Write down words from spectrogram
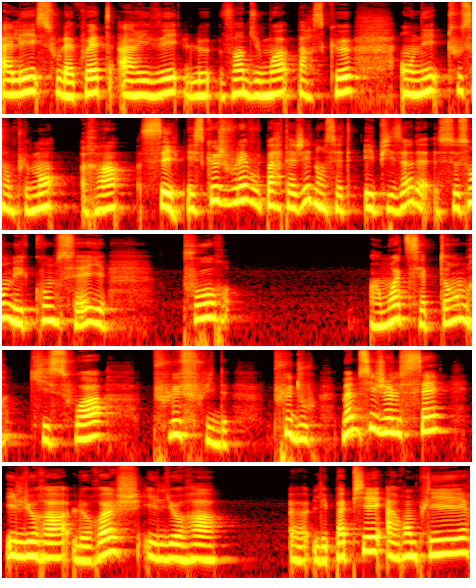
aller sous la couette, arriver le 20 du mois parce que on est tout simplement rincé. Et ce que je voulais vous partager dans cet épisode, ce sont mes conseils pour un mois de septembre qui soit plus fluide, plus doux. Même si je le sais, il y aura le rush, il y aura euh, les papiers à remplir,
